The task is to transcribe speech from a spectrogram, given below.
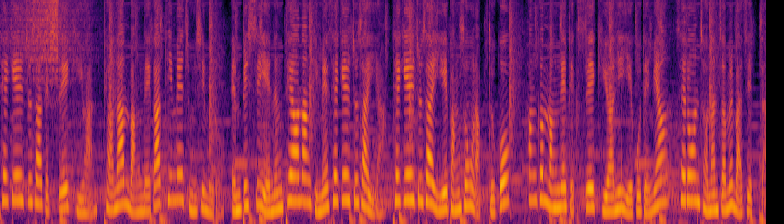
태계일 주사 덱스의 귀환, 변한 막내가 팀의 중심으로 MBC 예능 태어난 김에 세계일 주사 2야. 태계일 주사 2의 방송을 앞두고 황금 막내 덱스의 귀환이 예고되며 새로운 전환점을 맞이했다.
